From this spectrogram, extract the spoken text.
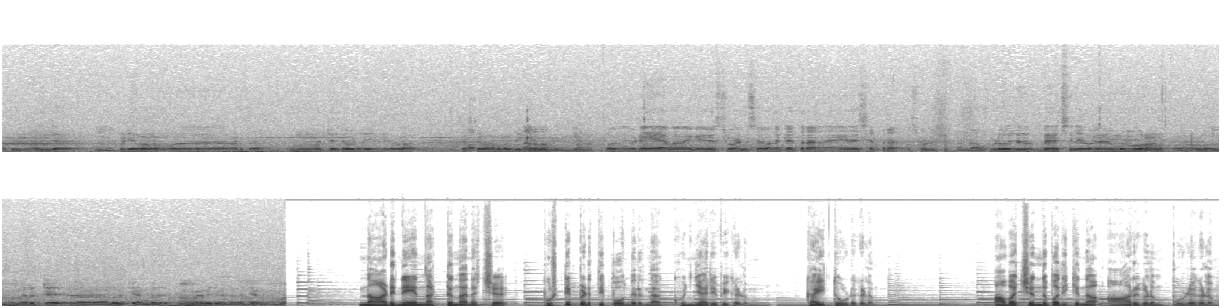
അപ്പോൾ അതിന്റെ പടിയെന്നാണ് അടുത്ത മറ്റേ മറ്റ് ലെവലിലേക്ക് ഉള്ള ചർച്ചകൾ നടന്നുകൊണ്ടിരിക്കുകയാണ്. അപ്പോൾ ഇവിടെ സ്റ്റുഡൻസ് വന്നിട്ട് എത്ര ഏകദേശം എത്ര സ്റ്റുഡൻസ് ഉണ്ടാവും? ഇവിടെ ഒരു ബാച്ചിന് മുന്നൂറാണ് ഉള്ളത്. മെറിറ്റ് നൂറ്റി അൻപത് മാനേജ്മെന്റ് നൂറ്റി അൻപത് നാടിനെ നട്ട് നനച്ച് പുഷ്ടിപ്പെടുത്തി പോന്നിരുന്ന കുഞ്ഞരുവികളും കൈത്തോടുകളും അവ ചെന്നു പതിക്കുന്ന ആറുകളും പുഴകളും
